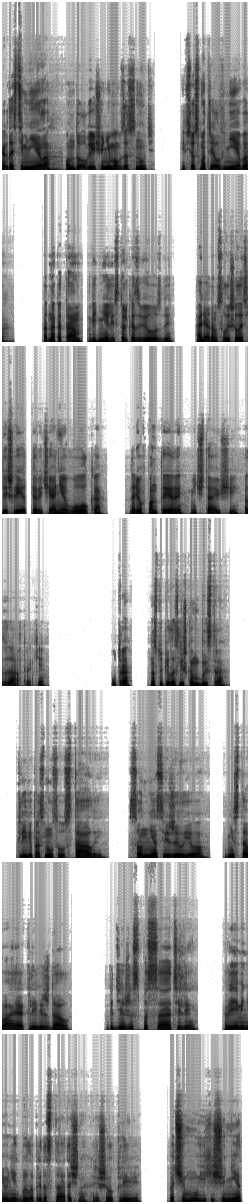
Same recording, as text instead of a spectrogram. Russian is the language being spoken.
Когда стемнело, он долго еще не мог заснуть и все смотрел в небо. Однако там виднелись только звезды, а рядом слышалось лишь редкое рычание волка, дарев пантеры, мечтающей о завтраке. Утро наступило слишком быстро. Кливи проснулся усталый. Сон не освежил его. Не вставая, Кливи ждал. «Где же спасатели?» Времени у них было предостаточно, решил Кливи. Почему их еще нет,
